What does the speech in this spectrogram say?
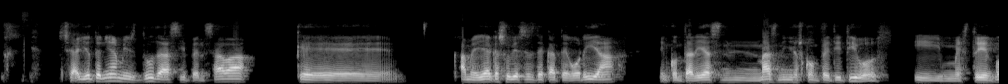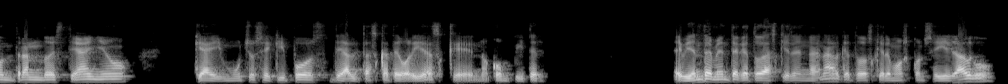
o sea, yo tenía mis dudas y pensaba que a medida que subieses de categoría encontrarías más niños competitivos y me estoy encontrando este año que hay muchos equipos de altas categorías que no compiten. Evidentemente que todas quieren ganar, que todos queremos conseguir algo,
